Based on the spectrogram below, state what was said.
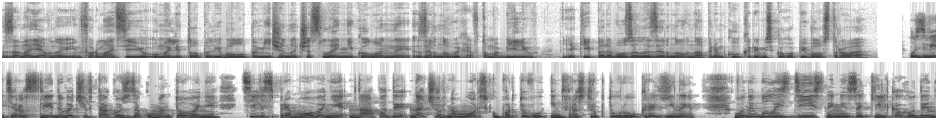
За наявною інформацією, у Мелітополі було помічено численні колони зернових автомобілів, які перевозили зерно в напрямку Кримського півострова. У звіті розслідувачів також закументовані цілеспрямовані напади на чорноморську портову інфраструктуру України. Вони були здійснені за кілька годин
